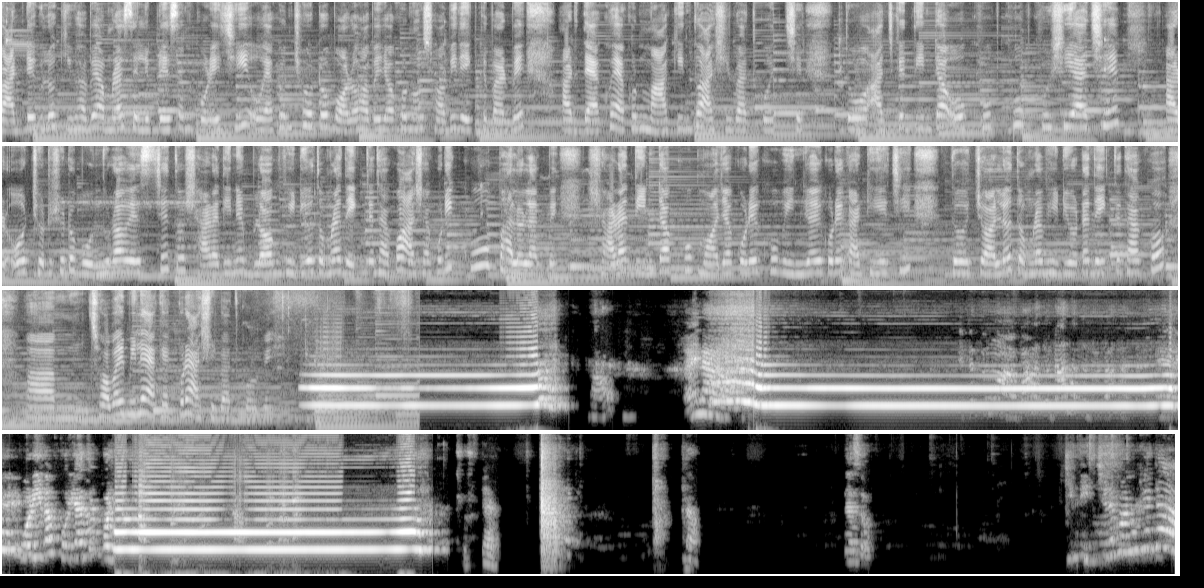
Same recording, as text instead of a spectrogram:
বার্থডেগুলো কীভাবে আমরা সেলিব্রেশন করেছি। ও এখন ছোট, বড় হবে, যখন ও সবই দেখতে পারবে। আর দেখো এখন মা কিন্তু আশীর্বাদ করছে। তো আজকের দিনটা ও খুব খুব খুশি আছে। আর ওর ছোট ছোট বন্ধুরাও এসছে। তো সারা দিনের ব্লগ ভিডিও তোমরা দেখতে থাকো। আশা করি খুব ভালো লাগবে। সারা দিনটা খুব মজা করে, খুব এনজয় করে কাটিয়েছি। তো চলো তোমরা ভিডিওটা দেখতে থাকো। সবাই মিলে এক এক করে আশীর্বাদ করবে। না এটা তো আবার ডান হাতে দাও। পরিয়ে দাও পরিয়ে আছে পরিয়ে দাও। দাও। দেছো। কি দিচ্ছে রে মানুষ এটা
